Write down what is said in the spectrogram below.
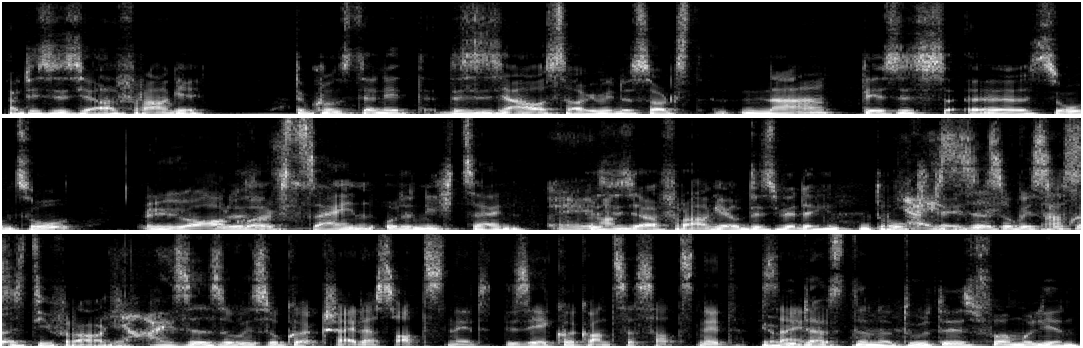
Ah, das ist ja eine Frage. Du kannst ja nicht, das ist ja eine Aussage, wenn du sagst, na, das ist äh, so und so. Ja, oder du sagst sein oder nicht sein. Ja. Das ist ja eine Frage und das wird da hinten drauf Ja, ist ja sowieso Das kein- ist die Frage. Ja, ist ja sowieso kein gescheiter Satz nicht. Das ist eh kein ganzer Satz nicht. Ja, wie Sein- darfst du du das formulieren?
